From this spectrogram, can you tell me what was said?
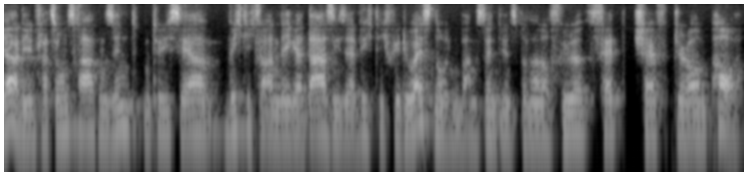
Ja, die Inflationsraten sind natürlich sehr wichtig für Anleger, da sie sehr wichtig für die US-Notenbank sind, insbesondere für Fed-Chef Jerome Powell.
